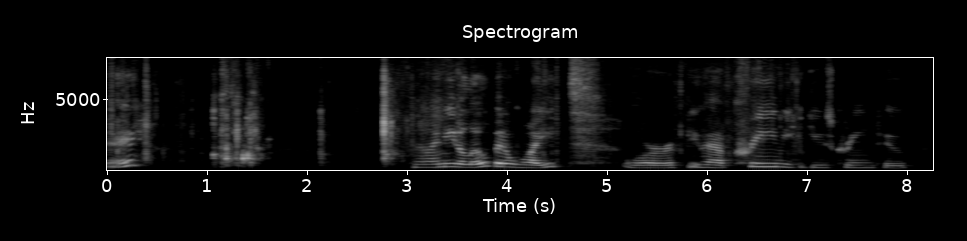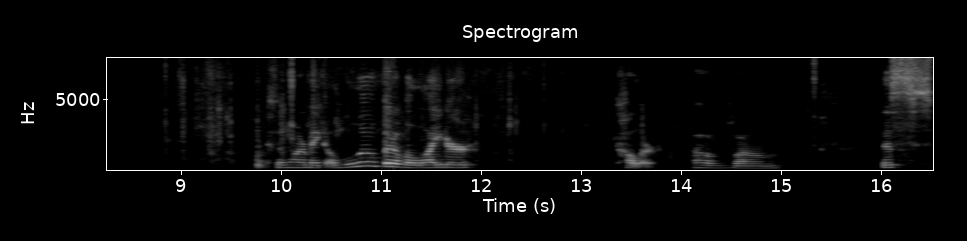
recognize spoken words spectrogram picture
Okay. Now I need a little bit of white, or if you have cream, you could use cream too. Because I want to make a little bit of a lighter color of um, this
